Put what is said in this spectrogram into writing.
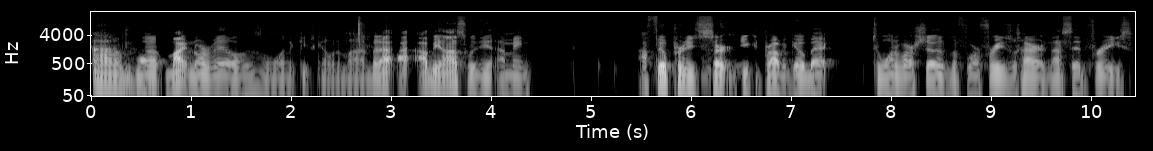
Um, Uh, Mike Norvell is the one that keeps coming to mind. But I, I, I'll be honest with you. I mean, I feel pretty certain you could probably go back to one of our shows before Freeze was hired, and I said Freeze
